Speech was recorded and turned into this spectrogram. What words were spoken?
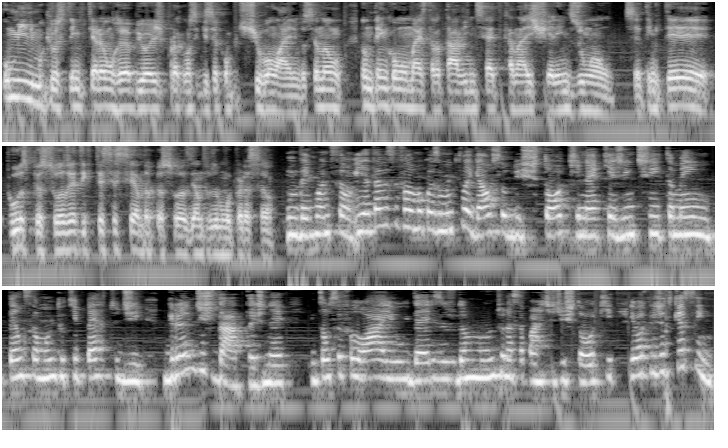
o mínimo que você tem que ter um hub hoje para conseguir ser competitivo online. Você não, não tem como mais tratar 27 canais diferentes um a um. Você tem que ter duas pessoas, vai ter que ter 60 pessoas dentro de uma operação. Não tem condição. E até você falou uma coisa muito legal sobre estoque, né? Que a gente também pensa muito aqui perto de grandes datas, né? Então você falou, ah, o IDERES ajuda muito nessa parte de estoque. E eu acredito que assim,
